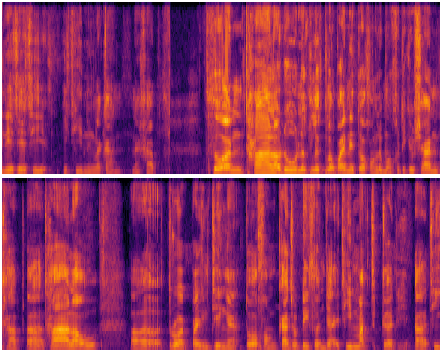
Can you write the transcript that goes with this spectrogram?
Initiative อีกทีหนึ่งล้วกันนะครับ ส่วนถ้าเราดูลึกๆลงไปในตัวของ Remote Contribution ครับเอ่อถ้าเรา ตรวจไปจริงๆอะตัวของการโจมตีส่วนใหญ่ที่มักจะเกิดที่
